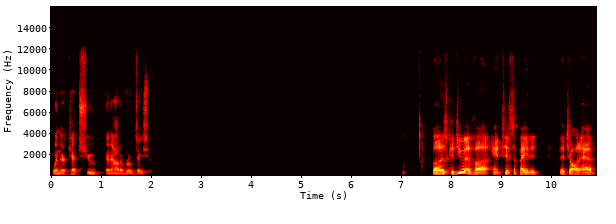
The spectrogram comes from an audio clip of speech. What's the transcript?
when they're catch, shoot, and out of rotation. Buzz, could you have uh, anticipated that y'all would have,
